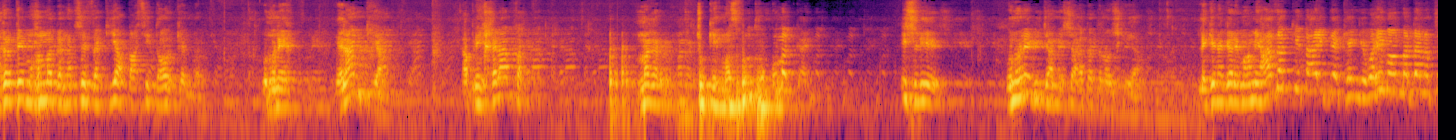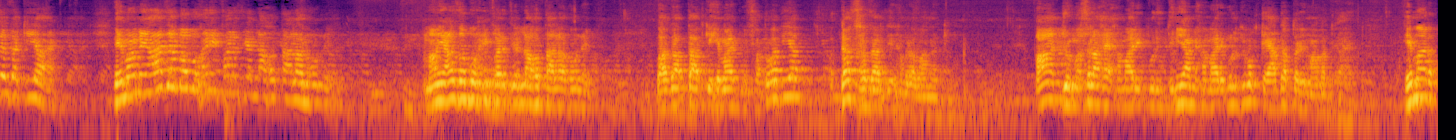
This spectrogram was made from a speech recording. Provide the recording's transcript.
حضرت محمد بن نفس زکیہ عباسی دور کے اندر انہوں نے اعلان کیا، اپنی خلافت۔ مگر چونکہ مضبوط حکومت کا اس لیے انہوں نے بھی جامع شہادت نوش کیا۔ لیکن اگر امام اعظم کی تاریخ دیکھیں گے، وہی محمد بن نفس زکیہ ہے امام اعظم ابو حنیفہ رضی اللہ تعالیٰ عنہ نے، امام اعظم ابو حنیفہ رضی اللہ تعالیٰ عنہ نے باضابطہ آپ کی حمایت میں فتویٰ دیا اور دس ہزار دن ہم روانہ کی آج جو مسئلہ ہے ہماری پوری دنیا میں، ہمارے ملک وہ قیادت اور امامت کا ہے۔ امارت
